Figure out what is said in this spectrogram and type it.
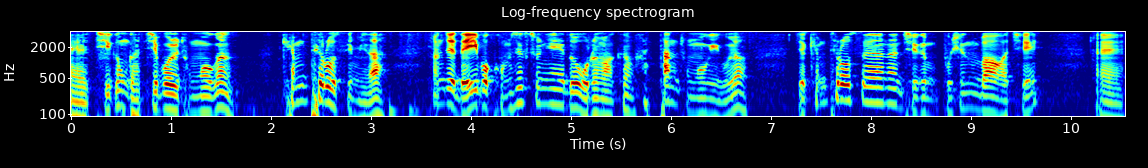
예, 지금 같이 볼 종목은 캠트로스입니다. 현재 네이버 검색 순위에도 오를 만큼 핫한 종목이고요. 이제 캠트로스는 지금 보시는 바와 같이 예,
